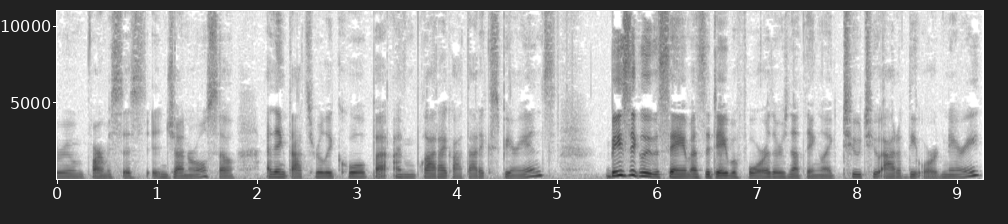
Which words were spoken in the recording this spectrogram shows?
room pharmacists in general so i think that's really cool but i'm glad i got that experience basically the same as the day before. There's nothing like too too out of the ordinary.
